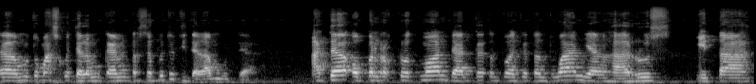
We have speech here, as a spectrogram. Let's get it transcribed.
um, untuk masuk ke dalam UKM tersebut itu tidak mudah. Ada open recruitment dan ketentuan-ketentuan yang harus kita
